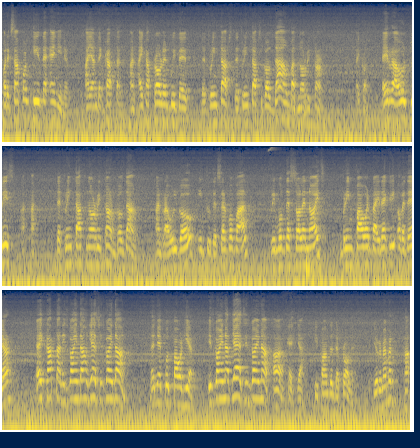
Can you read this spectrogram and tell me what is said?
For example, he is the engineer. I am the captain, and I have problem with the, the trim tabs. The trim tabs go down but no return. I call, hey Raul, please, uh, uh, the trim tabs no return, go down. And Raul go into the servo valve, remove the solenoids, bring power directly over there. Hey captain, it's going down. Yes, it's going down. Let me put power here. It's going up. Yes, it's going up. Ah, okay, yeah. He found the problem. You remember? How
